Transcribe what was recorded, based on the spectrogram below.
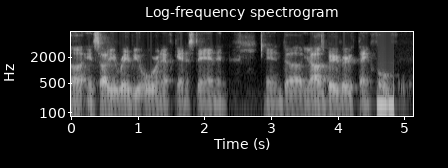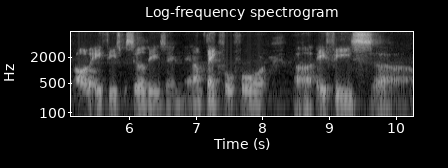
uh, in Saudi Arabia or in Afghanistan. And and uh, you know, I was very, very thankful for all the AAFES facilities, and and I'm thankful for uh, AAFES, uh,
